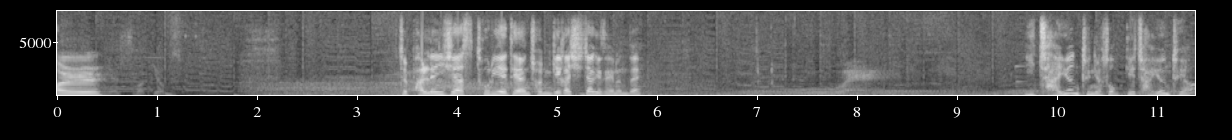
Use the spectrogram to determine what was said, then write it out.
헐. 이제 발렌시아 스토리에 대한 전개가 시작이 되는데 이 자이언트 녀석? 얘 자이언트야?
